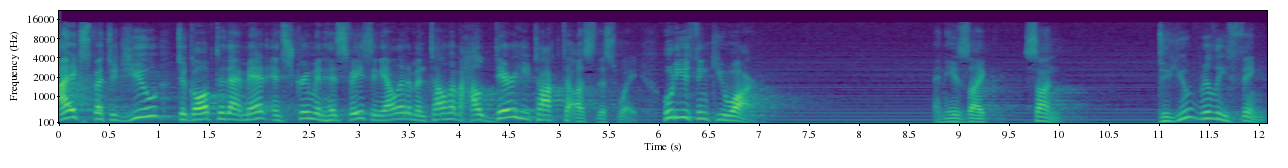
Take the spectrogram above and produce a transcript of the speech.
I expected you to go up to that man and scream in his face and yell at him and tell him, How dare he talk to us this way? Who do you think you are? And he's like, Son, do you really think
